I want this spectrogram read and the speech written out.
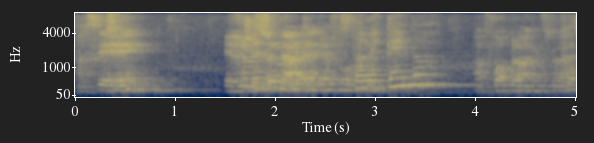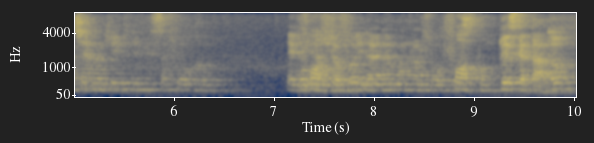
Ah sì? E non più a fuoco. Sta mettendo? a fuoco la macchina? Faceva chiedere di messa a fuoco. E vi Fuoco. lascio fuori dai una mano al fuoco. Fuoco. Tu hai scattato?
